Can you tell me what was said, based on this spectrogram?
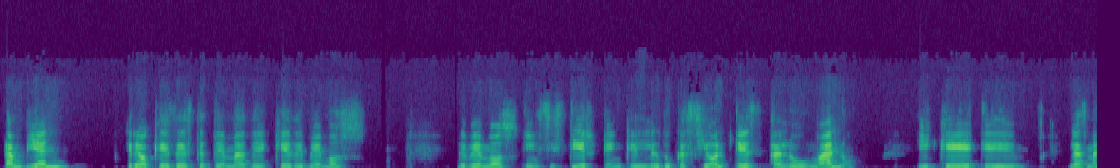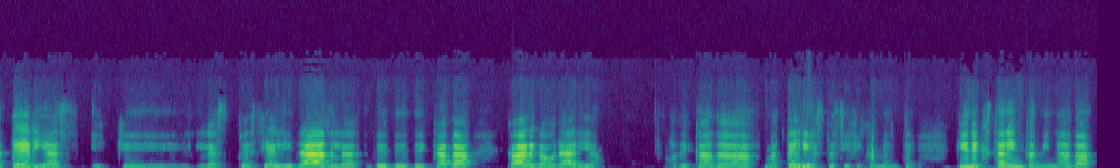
también creo que es de este tema de que debemos, debemos insistir en que la educación es a lo humano y que eh, las materias y que la especialidad de, cada carga horaria o de cada materia específicamente tiene que estar encaminada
